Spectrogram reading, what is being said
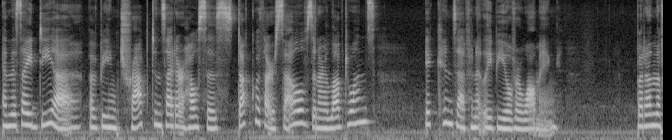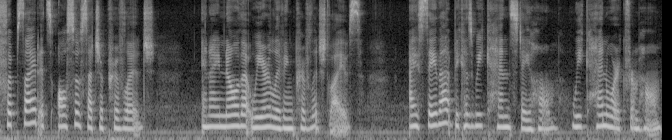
And this idea of being trapped inside our houses, stuck with ourselves and our loved ones, it can definitely be overwhelming. But on the flip side, it's also such a privilege. And I know that we are living privileged lives. I say that because we can stay home, we can work from home.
